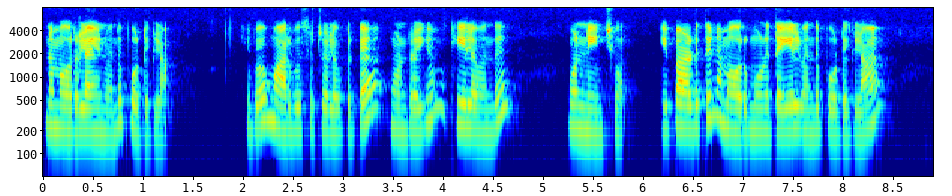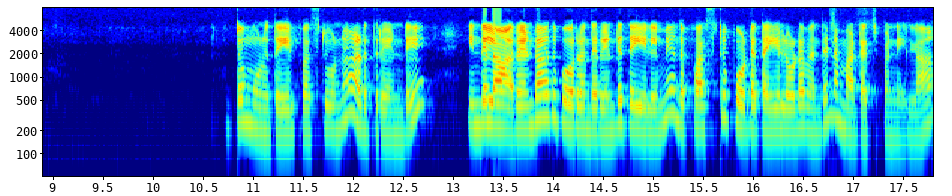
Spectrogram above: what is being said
நம்ம ஒரு லைன் வந்து போட்டுக்கலாம். இப்போ மார்பு சுற்றளவுக்கிட்ட ஒன்றையும் கீழே வந்து ஒன்று இன்ச்சும். இப்போ அடுத்து நம்ம ஒரு மூணு தையல் வந்து போட்டுக்கலாம். மொத்தம் மூணு தையல். ஃபஸ்ட்டு ஒன்று அடுத்து ரெண்டு. இந்த லா ரெண்டாவது போடுற அந்த ரெண்டு தையலையுமே அந்த ஃபஸ்ட்டு போட்ட தையலோடு வந்து நம்ம அட்டாச் பண்ணிடலாம்.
